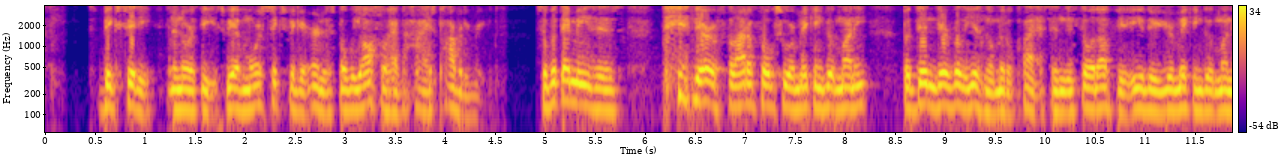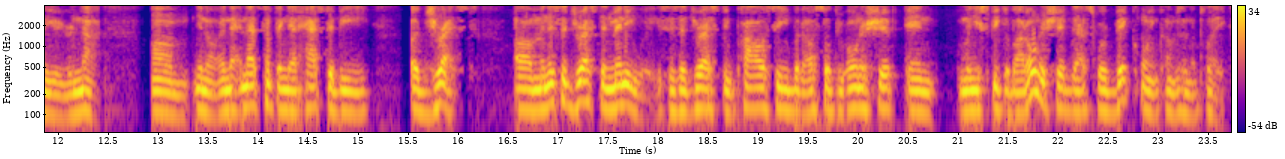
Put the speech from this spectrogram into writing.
big city in the Northeast. We have more six figure earners, but we also have the highest poverty rate. So what that means is there are a lot of folks who are making good money, but then there really is no middle class. And in Philadelphia, either you're making good money or you're not. Um, you know, and, and that's something that has to be addressed. Um, and it's addressed in many ways. It's addressed through policy, but also through ownership. And when you speak about ownership, that's where Bitcoin comes into play.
